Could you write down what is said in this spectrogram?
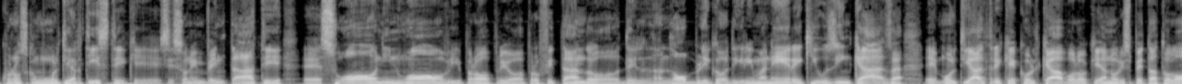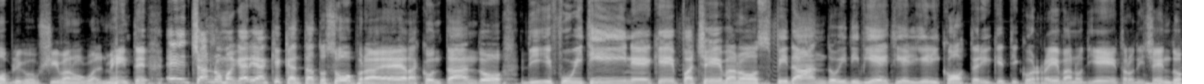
conosco molti artisti che si sono inventati eh, suoni nuovi proprio approfittando dell'obbligo di rimanere chiusi in casa e molti altri che col cavolo che hanno rispettato l'obbligo uscivano ugualmente e ci hanno magari anche cantato sopra, eh, raccontando di fuitine che facevano sfidando i divieti e gli elicotteri che ti correvano dietro dicendo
